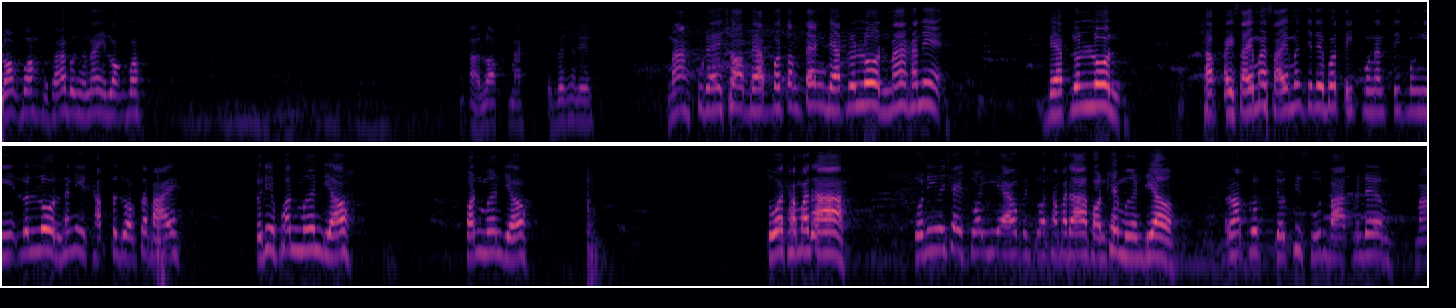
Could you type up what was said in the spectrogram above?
ล็อกบ่เดี๋ยวพาเบิ่งข้างในล็อกบ่อ่าล็อกมาไปเบิ่งข้างเดินมาผู้ใดชอบแบบบ่ต้องแต่งแบบล้นๆมาคันนี้แบบล้นๆขับไปใส่มาใส่มันจะได้บ่ติดบางนั้นติดบางนี้ล้นๆคันนี้ขับสะดวกสบาย ตัวนี้ผ่อนหมื่นเดียวผ่อนหมื่นเดียว ตัวธรรมดา ตัวนี้ไม่ใช่ตัว EL เป็นตัวธรรมดาผ่อนแค่หมื่นเดียว รับรถจดที่ศูนย์บาทเหมือนเดิม มา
